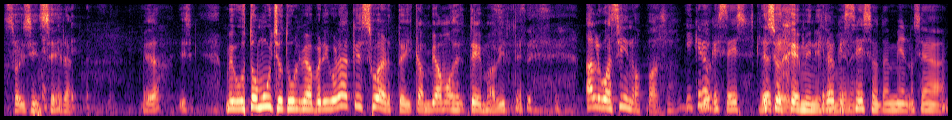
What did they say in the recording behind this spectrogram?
soy sincera. ¿Me da? Dice, Me gustó mucho tu última película, ah, qué suerte, y cambiamos de tema, ¿viste? Algo así nos pasa. Y creo ¿no? que es eso. creo Eso que- es Géminis Creo también, que es ¿eh? eso también. O sea,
